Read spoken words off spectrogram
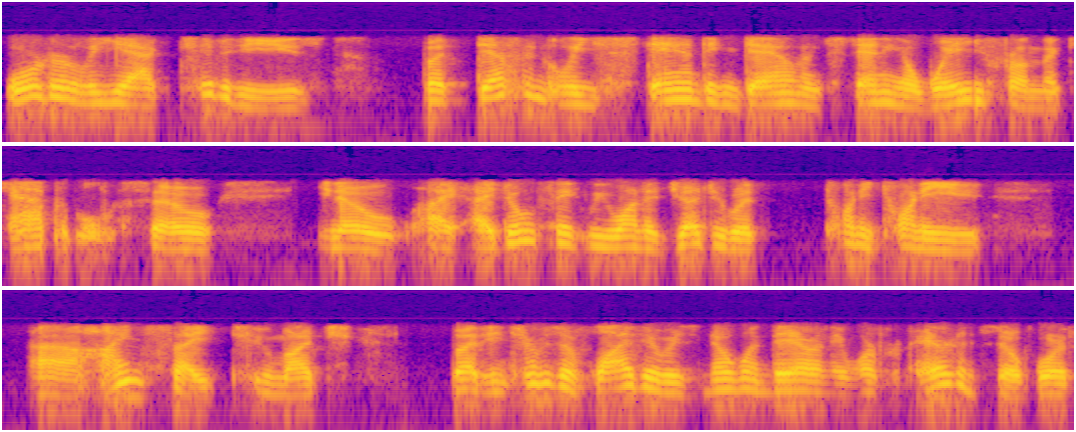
orderly activities, but definitely standing down and standing away from the Capitol. So you know, I, I don't think we want to judge it with 2020 uh, hindsight too much. But in terms of why there was no one there and they weren't prepared and so forth,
